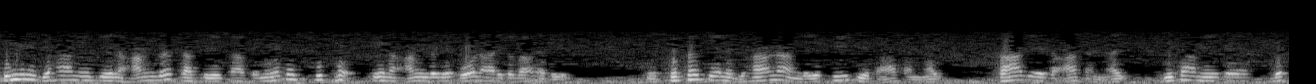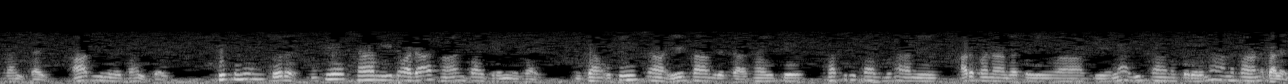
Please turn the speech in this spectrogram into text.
තුන්වෙනි ධ්‍යානයේ කියන අංග ප්‍රතිවේක්ෂා කරනකොට සුඛ කියන අංගයේ ඕලාරික බව ඇති වෙනවා. සුඛ කියන ධ්‍යානාංගය සීතියට ආසන්නයි. රාගයට ආසන්නයි. නිසා මේක දුක් රහිතයි. ආදීනව රහිතයි. සුඛයෙන් තොර උපේක්ෂා මීට වඩා සාන්තයි ක්‍රමයකයි. නිසා උපේක්ෂා ඒකාග්‍රතාව සහිත සතිපට්ඨාන ධ්‍යානයේ අර්පණාගත වේවා කියලා අධිෂ්ඨාන කරන ආනපාන බලයි.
